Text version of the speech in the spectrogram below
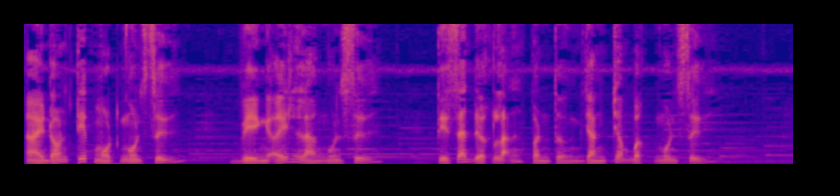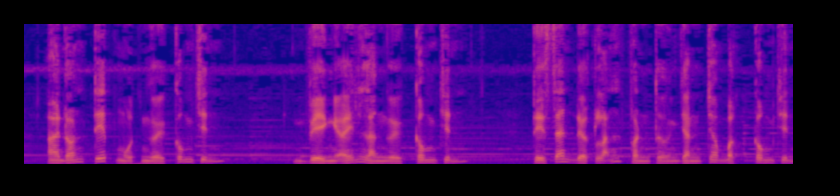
Ai đón tiếp một ngôn sứ, vì người ấy là ngôn sứ, thì sẽ được lãnh phần thưởng dành cho bậc ngôn sứ. Ai đón tiếp một người công chính, vì người ấy là người công chính, thì sẽ được lãnh phần thưởng dành cho bậc công chính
